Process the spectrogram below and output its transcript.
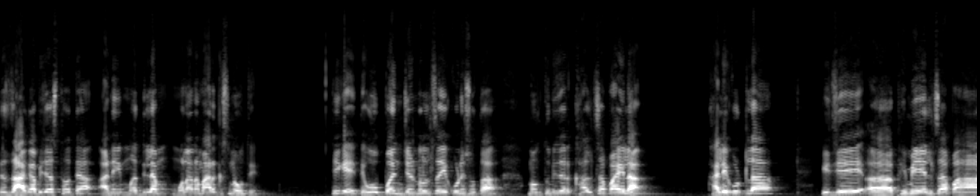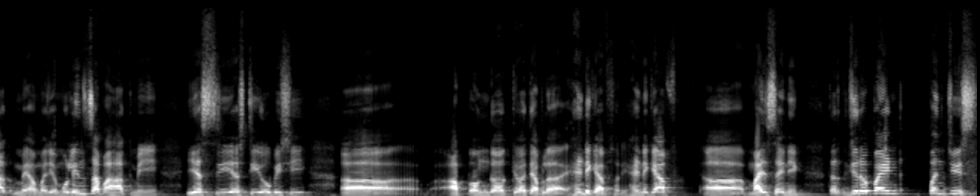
त्या जागा बी जास्त होत्या आणि मधल्या मुलांना मार्क्स नव्हते. ठीक आहे ते ओपन जनरलचा एकोणीस होता. मग तुम्ही जर खालचा पाहिला खाली कुठला? की जे फिमेलचा पाहात म- म्हणजे मुलींचा पाहात मी S C S T O B C अपंग किंवा ते आपलं हँडिकॅप सॉरी हँडिकॅप माझे सैनिक. तर झिरो पॉईंट पंचवीस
